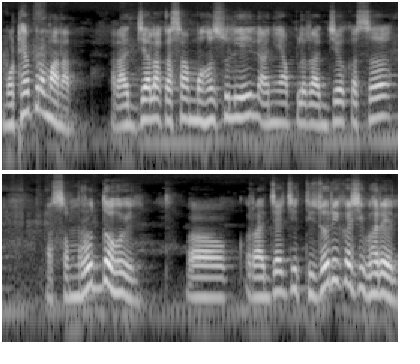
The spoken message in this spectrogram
मोठ्या प्रमाणात राज्याला कसा महसूल येईल आणि आपलं राज्य कसं समृद्ध होईल राज्याची तिजोरी कशी भरेल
